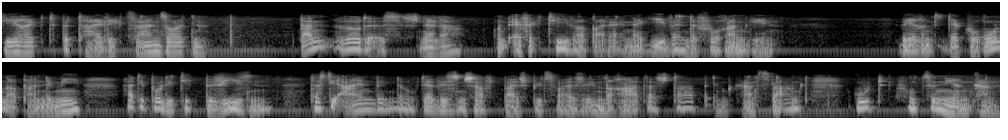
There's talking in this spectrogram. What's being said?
direkt beteiligt sein sollten. Dann würde es schneller und effektiver bei der Energiewende vorangehen. Während der Corona-Pandemie hat die Politik bewiesen, dass die Einbindung der Wissenschaft beispielsweise im Beraterstab, im Kanzleramt gut funktionieren kann.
